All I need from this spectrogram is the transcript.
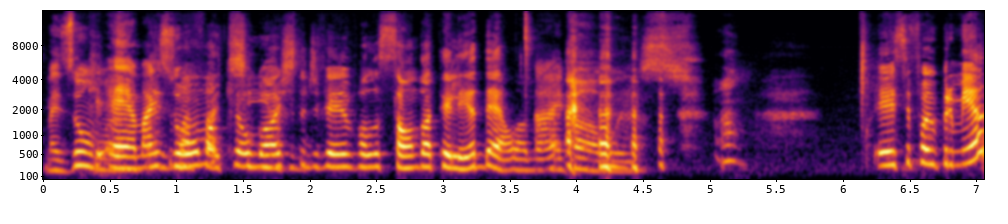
Mais uma? que- é, mais Mais uma uma, que eu gosto de ver a evolução do ateliê dela, né? Ai, vamos. Esse foi o primeiro,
